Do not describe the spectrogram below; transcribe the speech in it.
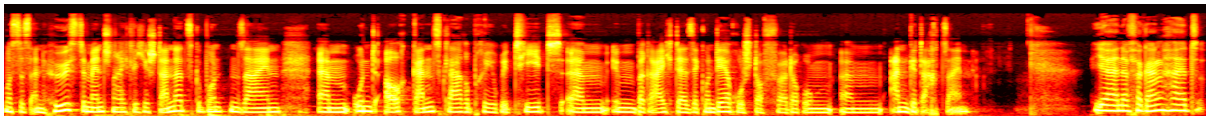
muss es an höchste menschenrechtliche Standards gebunden sein ähm, und auch ganz klare Priorität ähm, im Bereich der Sekundärrohstoffförderung ähm, angedacht sein. Ja, in der Vergangenheit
